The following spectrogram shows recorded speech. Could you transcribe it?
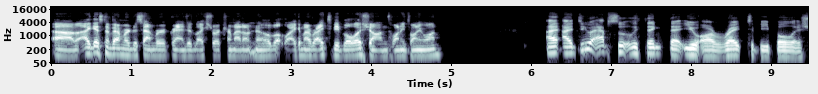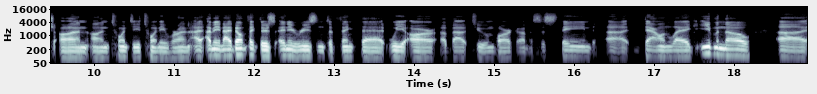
Um, I guess November, December, granted, like short term, I don't know, but like, am I right to be bullish on 2021? I, I do absolutely think that you are right to be bullish on on 2021. I, I mean, I don't think there's any reason to think that we are about to embark on a sustained uh, down leg, even though uh,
